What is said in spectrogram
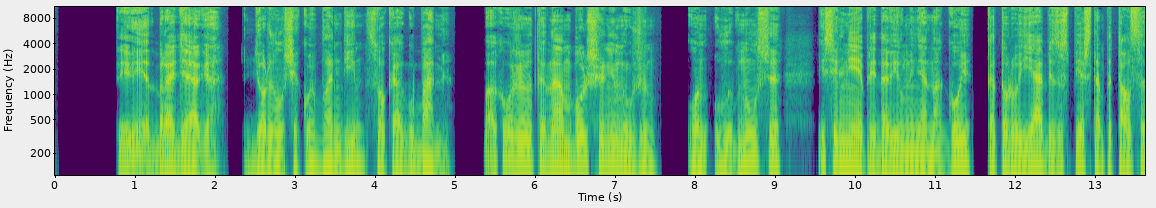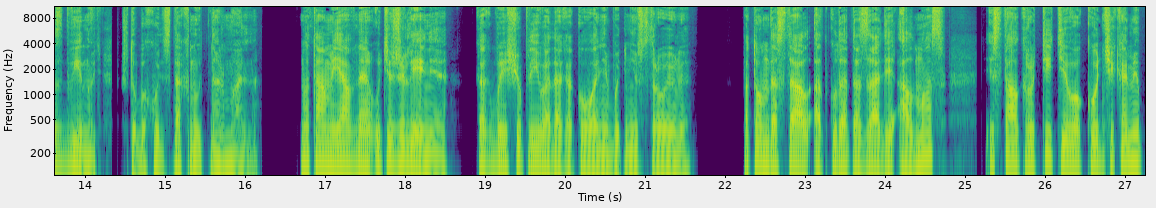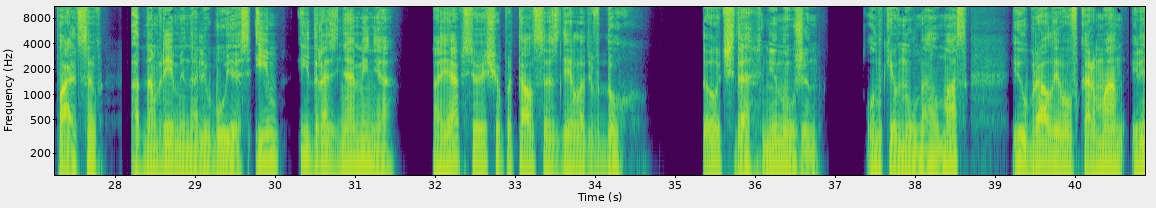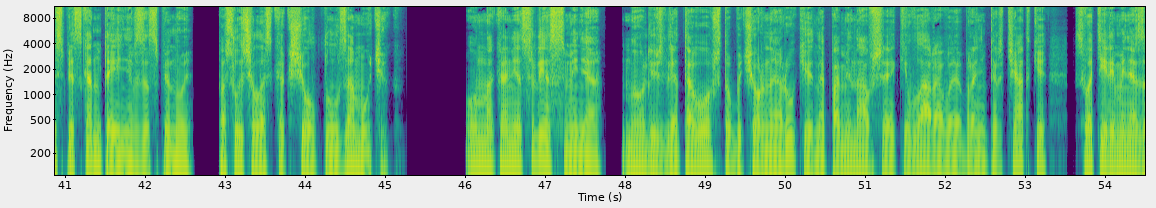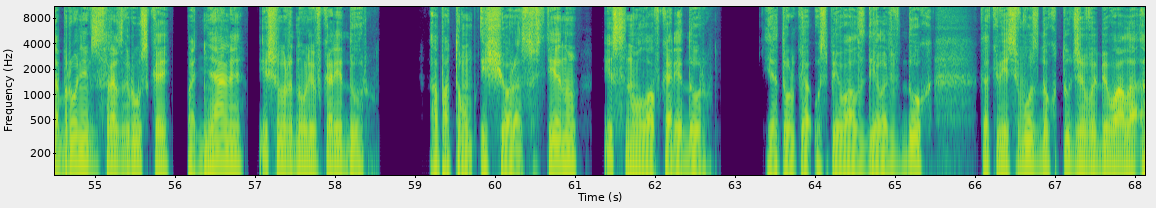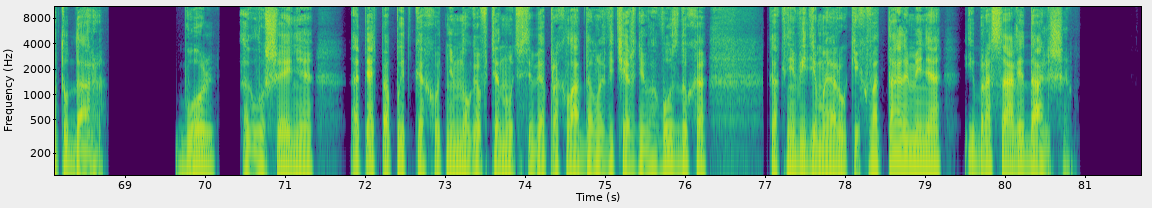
«Привет, бродяга!» — дернул щекой блондин, сокая губами. «Похоже, ты нам больше не нужен». Он улыбнулся и сильнее придавил меня ногой, которую я безуспешно пытался сдвинуть, чтобы хоть вздохнуть нормально но там явное утяжеление, как бы еще привода какого-нибудь не встроили. Потом достал откуда-то сзади алмаз и стал крутить его кончиками пальцев, одновременно любуясь им и дразня меня. А я все еще пытался сделать вдох. «Точно, не нужен». Он кивнул на алмаз и убрал его в карман или спецконтейнер за спиной. Послышалось, как щелкнул замочек. Он, наконец, слез с меня, но лишь для того, чтобы черные руки, напоминавшие кевларовые бронеперчатки, схватили меня за броник с разгрузкой, подняли и швырнули в коридор. А потом еще раз в стену и снова в коридор. Я только успевал сделать вдох, как весь воздух тут же выбивало от удара. Боль, оглушение — Опять попытка хоть немного втянуть в себя прохладного вечернего воздуха, как невидимые руки хватали меня и бросали дальше.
